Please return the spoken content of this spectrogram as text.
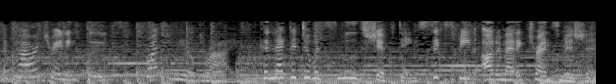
the powertrain includes front-wheel drive, connected to a smooth shifting six-speed automatic transmission.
